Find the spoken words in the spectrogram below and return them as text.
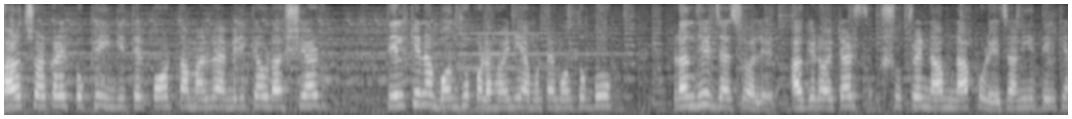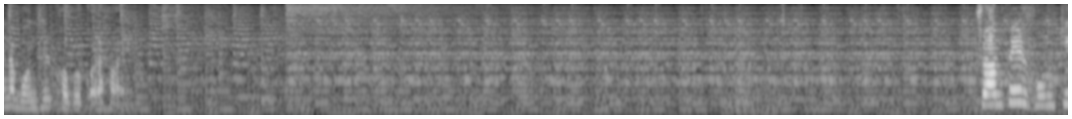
ভারত সরকারের পক্ষে ইঙ্গিতের পর তা মানল আমেরিকা ও রাশিয়ার তেল কেনা বন্ধ করা হয়নি এমনটাই মন্তব্য রণধীর জয়সওয়ালের। আগে রয়টার্স সূত্রের নাম না করে জানিয়ে তেল কেনা বন্ধের খবর করা হয়। ট্রাম্পের হুমকি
